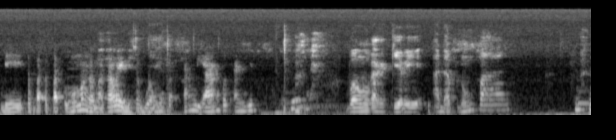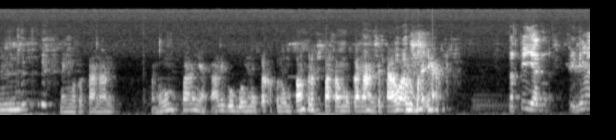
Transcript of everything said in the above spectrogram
di tempat-tempat umum mah nggak masalah ya bisa buang muka sekarang diangkut anjir Buang muka ke kiri ada penumpang. Mm-mm. nengok ke kanan penumpang ya kali gue buang muka ke penumpang terus pasang muka nahan ketawa lu bayang Tapi yang ini mah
